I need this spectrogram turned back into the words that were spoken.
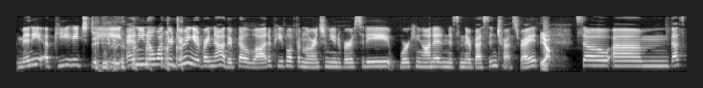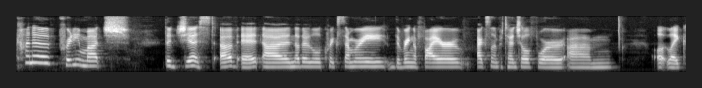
Many a PhD, and you know what? They're doing it right now. They've got a lot of people from Laurentian University working on it, and it's in their best interest, right? Yeah. So um, that's kind of pretty much the gist of it. Uh, another little quick summary: the Ring of Fire, excellent potential for. Um, uh, like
